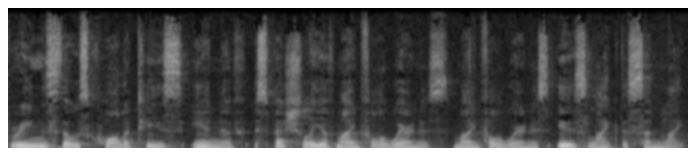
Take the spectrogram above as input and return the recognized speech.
brings those qualities in, of, especially of mindful awareness. Mindful awareness is like the sunlight,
